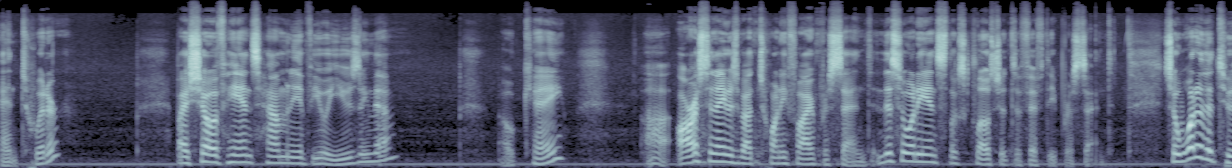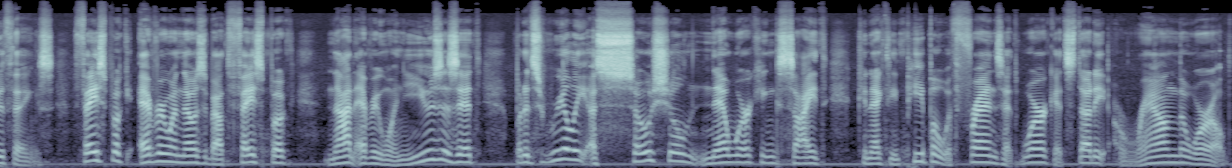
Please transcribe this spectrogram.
and Twitter. By show of hands, how many of you are using them? Okay. Uh, RSNA was about 25%. And this audience looks closer to 50%. So, what are the two things? Facebook, everyone knows about Facebook. Not everyone uses it, but it's really a social networking site connecting people with friends at work, at study, around the world.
